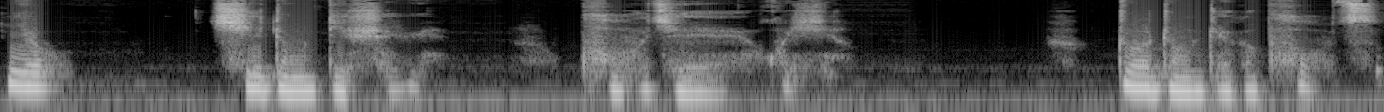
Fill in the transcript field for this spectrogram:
有其中第十愿，普皆回向。着重这个“普”字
